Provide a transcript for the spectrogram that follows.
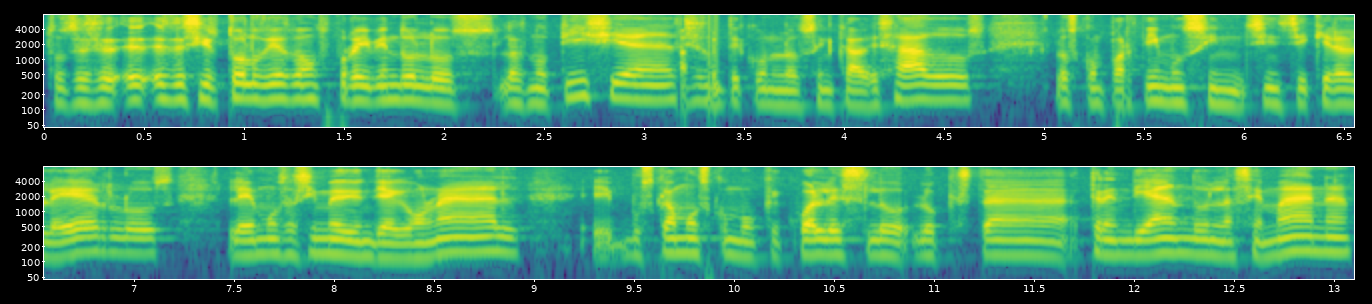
Entonces, e, es decir, todos los días vamos por ahí viendo los, las noticias, con los encabezados, los compartimos sin, sin siquiera leerlos, leemos así medio en diagonal, eh, buscamos como que cuál es lo, lo, que está trendeando en la semana,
